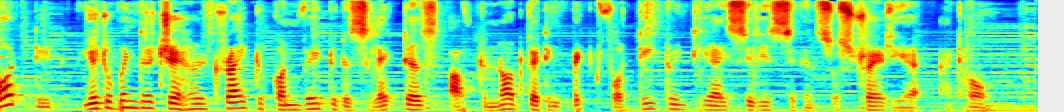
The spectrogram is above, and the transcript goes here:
What did Yuzvendra Chahal try to convey to the selectors after not getting picked for T20I series against Australia at home?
